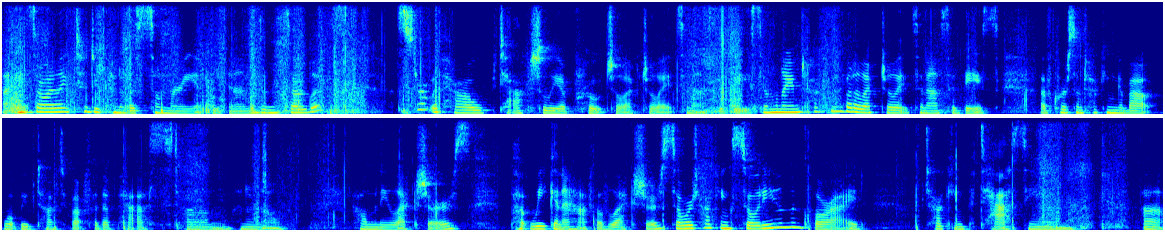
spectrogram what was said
Uh, and so I like to do kind of a summary at the end. And so let's let's start with how to actually approach electrolytes and acid base. And when I'm talking about electrolytes and acid base, of course I'm talking about what we've talked about for the past um, I don't know how many lectures, week and a half of lectures. So we're talking sodium and chloride, we're talking potassium, uh,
